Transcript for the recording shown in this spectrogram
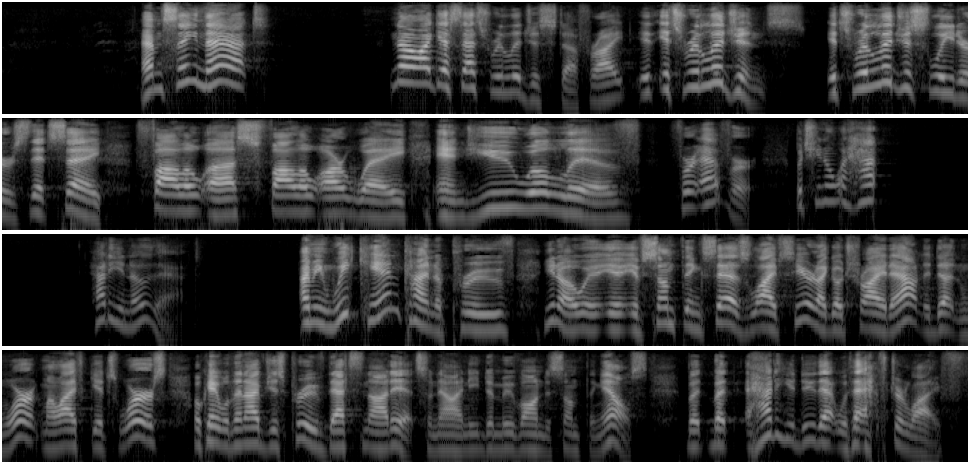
I haven't seen that. No, I guess that's religious stuff, right? It, it's religions. It's religious leaders that say, follow us, follow our way, and you will live forever. But you know what? How, how do you know that? I mean, we can kind of prove, you know, if, if, something says life's here and I go try it out and it doesn't work, my life gets worse, okay, well, then I've just proved that's not it. So now I need to move on to something else. But, but how do you do that with afterlife?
